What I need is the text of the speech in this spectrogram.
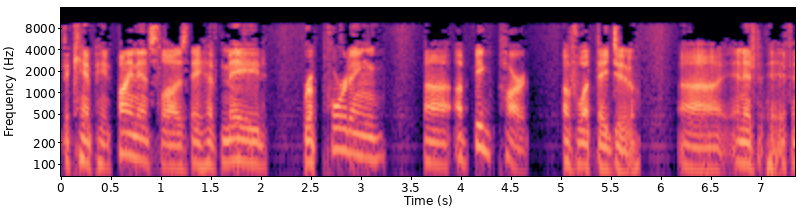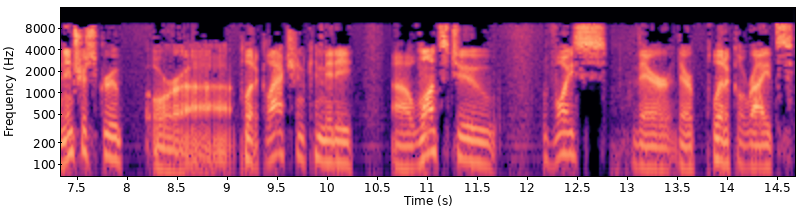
the campaign finance laws, they have made reporting uh, a big part of what they do. Uh, and if, if, an interest group or a political action committee uh, wants to voice their their political rights,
